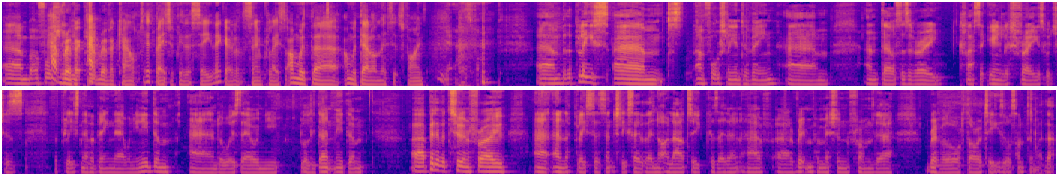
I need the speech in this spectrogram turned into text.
Um, but At unfortunately, river, the pl- at river count. It's basically the sea. They go to the same place. I'm with uh, I'm with Del on this. It's fine. Yeah, that's fine. um, but the police, um, unfortunately, intervene, um, and Del says a very classic English phrase, which is the police never being there when you need them, and always there when you bloody don't need them. A bit of a to and fro, uh, and the police essentially say that they're not allowed to because they don't have uh, written permission from the river authorities or something like that.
